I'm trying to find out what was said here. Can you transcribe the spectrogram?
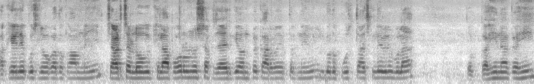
अकेले कुछ लोगों का तो काम नहीं है। चार चार लोगों के खिलाफ और उन्होंने शक ज़ाहिर किया उन पर कार्रवाई अब तक नहीं हुई। उनको तो पूछताछ के लिए भी नहीं बुलाया। तो कहीं ना कहीं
